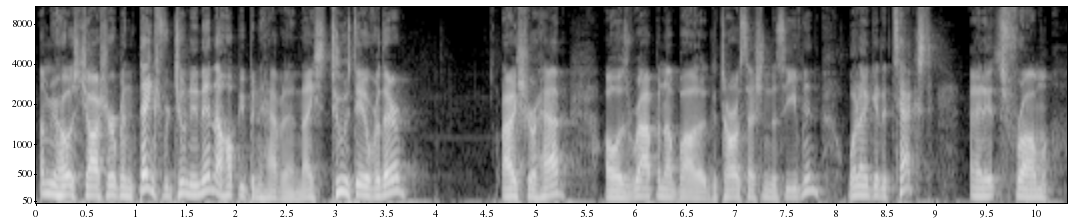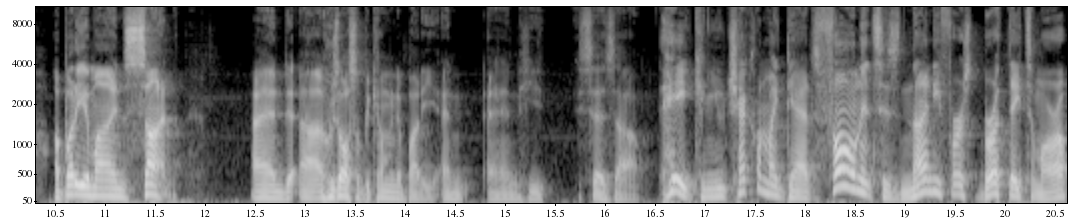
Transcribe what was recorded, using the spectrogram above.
I'm your host, Josh Urban. Thanks for tuning in. I hope you've been having a nice Tuesday over there. I sure have. I was wrapping up a guitar session this evening when I get a text, and it's from a buddy of mine's son, and uh, who's also becoming a buddy. And and he says, uh, "Hey, can you check on my dad's phone? It's his 91st birthday tomorrow.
